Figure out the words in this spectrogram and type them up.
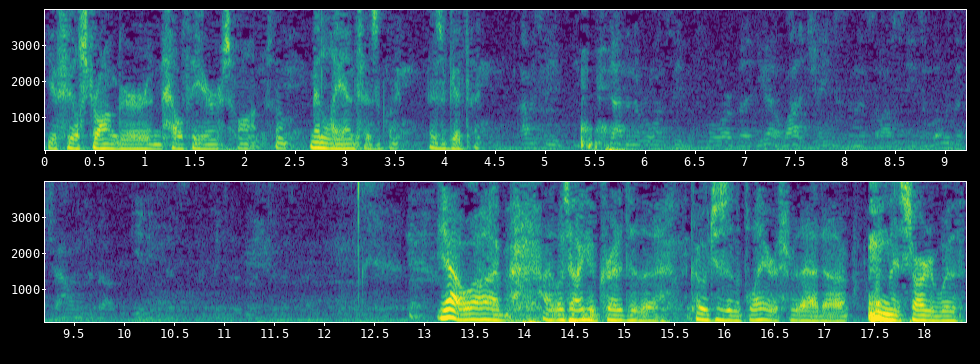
you feel stronger and healthier, and so on. So mentally and physically is a good thing. Obviously, you've got the number one seed before, but you had a lot of changes in this offseason. What was the challenge about getting this particular group to this point? Yeah, well, I, I, listen, I give credit to the coaches and the players for that. Uh, it started with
